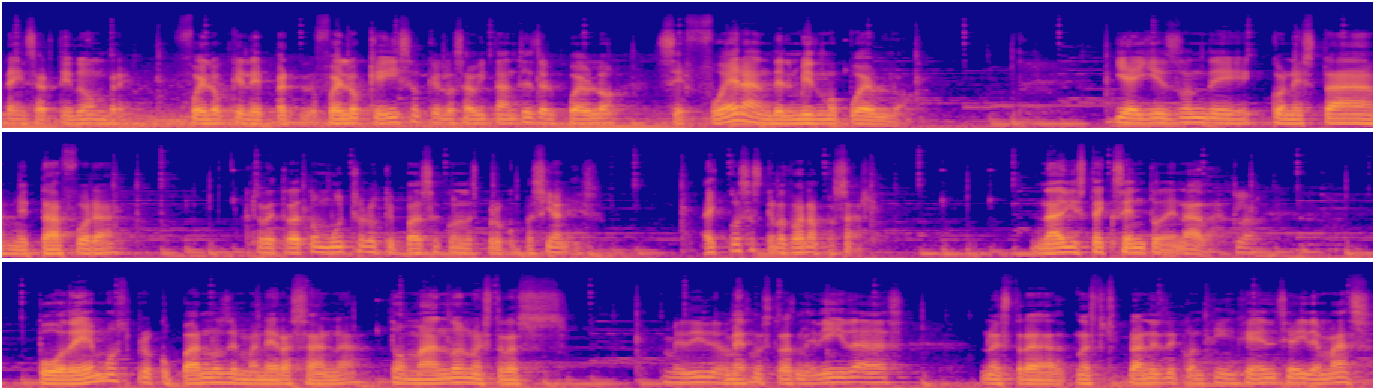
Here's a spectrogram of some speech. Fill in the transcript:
la incertidumbre. Fue lo, que fue lo que hizo que los habitantes del pueblo se fueran del mismo pueblo. Y ahí es donde con esta metáfora retrato mucho lo que pasa con las preocupaciones. Hay cosas que nos van a pasar. Nadie está exento de nada. Claro. Podemos preocuparnos de manera sana, tomando nuestras medidas, nuestras medidas, nuestros planes de contingencia y demás.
